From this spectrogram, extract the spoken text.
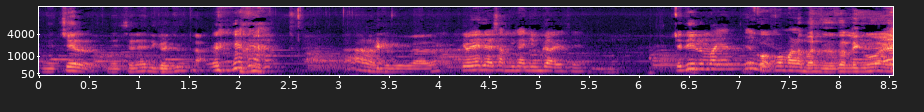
nyicil nyicilnya 3 juta alhamdulillah lah Ya ada sampingan juga sih. Jadi lumayan Ya, ini. kok, kok malah bahas dokter lingua ya?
